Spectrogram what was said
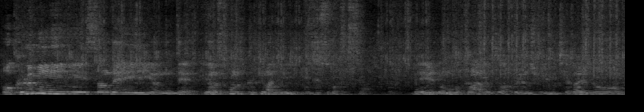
어 글루미 썬데이였는데 연습하면서 그렇게 많이 웃을 수가 없었어요. 매일 너무 호탕하게 웃어갖고 연출님이 제발 좀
